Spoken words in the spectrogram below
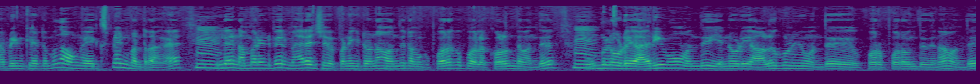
அப்படின்னு கேட்டபோது அவங்க எக்ஸ்பிளைன் பண்றாங்க. இல்ல நம்ம ரெண்டு பேர் மேரேஜ் பண்ணிக்கிட்டோம்னா வந்து நமக்கு பிறக்க போற குழந்தை வந்து உங்களுடைய அறிவும் வந்து என்னுடைய அழகுலையும் வந்து பொற- பிறந்ததுன்னா வந்து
